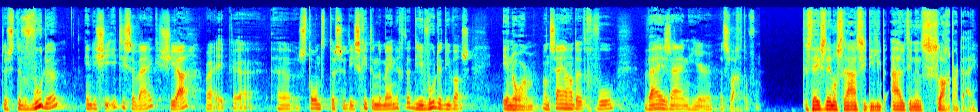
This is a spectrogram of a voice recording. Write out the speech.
Dus de woede in die Shiïtische wijk, Shia, waar ik uh, uh, stond tussen die schietende menigte, die woede die was enorm. Want zij hadden het gevoel, wij zijn hier het slachtoffer. Dus deze demonstratie die liep uit in een slagpartij?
